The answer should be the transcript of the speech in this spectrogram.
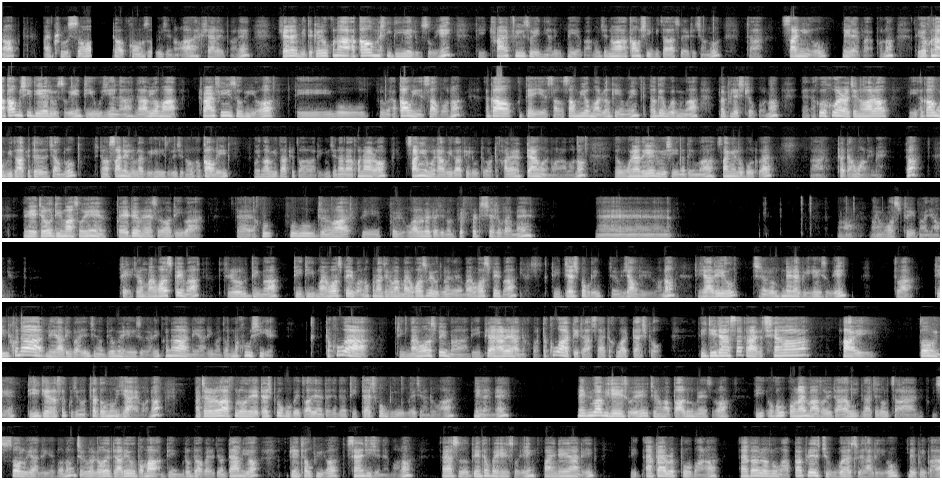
နော် microsoft.com ဆိုပြီးကျွန်တော်က share လိုက်ပါတယ် share လိုက်ပြီးတကယ်လို့ခုနအကောင့်မရှိသေးရဲ့လူဆိုရင် ဒီ try free ဆိုတဲ့နေရာလေးကိုနှိပ်ရပါမယ်ကျွန်တော်ကအကောင့်ရှိပြီးသားဆိုတဲ့အတွက်ကြောင့်လို့ဒါ sign in ကိုနှိပ်လိုက်ပါပေါ့နော်တကယ်ခုနအကောင့်မရှိသေးရဲ့လူဆိုရင်ဒီကိုရင်းလာလာပြီးတော့မှ try free ဆိုပြီးတော့ဒီဟိုအကောင့်ရင်စောက်ပေါ့နော်အကောင့်အသက်ရေစောက်စောက်ပြီးတော့မှ login ဝင် login ဝင်ပြီးမှ publish လုပ်ပေါ့နော်အခုအခုကတော့ကျွန်တော်ကတော့ဒီအကောင့်ဝင်ပြီးသားဖြစ်တဲ့အတွက်ကြောင့်လို့ကျွန်တော် sign in လုပ်လိုက်ပြီးဟေးဆိုပြီးကျွန်တော်အကောင့်လေးဝင်သွားပြီးသားဖြစ်သွားတာပါဒီကျွန်တော်ကခုနကတော့ ဆိုင်းငင်ဝင်ထားပြီးသားဖြစ်လို့တော့တခါတည်းတန်းဝင်သွားတာပေါ့နော်ဝင်ရသေးတဲ့လူတွေရှိရင်ဒီမှာဆိုင်းငင်လုပ်ဖို့အတွက်ဒါထပ်တောင်းပါလိမ့်မယ်နော်တကယ်ကျွန်တော်ဒီမှာဆိုရင်ဘယ်တွေ့မလဲဆိုတော့ဒီပါအဲအခုခုကျွန်တော်ကဒီဘာလုပ်လဲတော့ကျွန်တော် refresh ချက်လုပ်လိုက်မယ်အဲဟော my workspace မှာရောက်နေ Okay ကျွန်တော် my workspace မှာကျွန်တော်ဒီမှာ ဒီဒီ my workspace ပေါ့နော်ခုနကျွန်တော်က my workspace ကိုဒီမှာ my workspace မှာဒီ dashboard လေးကျွန်တော်ရောက်နေပြီပေါ့နော်ဒီဟာလေးကိုကျွန်တော်တို့နှိမ့်လိုက်ပြီဟေးဆိုရင်သူကဒီခုနနေရာလေးပါရေကျွန်တော်ပြောမယ့်ဟေးဆိုတာလေခုနနေရာလေးမှာသူနှစ်ခုရှိတယ်တစ်ခုကဒီ my workspace မှာဒီပြထားတဲ့ဟာနှစ်ခုတစ်ခုက data set တစ်ခုက dashboard ဒီ data set ကတခြားဟာသုံးနေဒီ data set ကိုကျွန်တော်ထပ်သုံးလို့ရရပါတော့ အဲကျွန်တော်တို့ကအခုလောတဲ့ dashboard ကိုပဲသွားကြတဲ့အတွက်ဒီ dashboard ကိုပဲကျွန်တော်တို့ကနှိမ့်လိုက်မယ်နှိမ့်ပြီးသွားပြီဟေးဆိုရင်ကျွန်တော်ကဘာလုပ်မလဲဆိုတော့ဒီအခု online မှာဆိုရင်ဒါအခုဒါကျွန်တော်တို့ဇာဆော့လို့ရသေးတယ်ပေါ့နော်ကျွန်တော်တို့ကလောဒါလေးကိုဘာမှအပြင်မလုပ်တော့ပဲကျွန်တော်တန်းပြီးတော့အပြင်ထုတ်ပြီးတော့စမ်းကြည့်နေတယ်ပေါ့နော်အဲဒါဆိုအပြင်ထုတ်ပဲဟေးဆိုရင် file ထဲကနေဒီ app report ပါနော် app report မှာ publish to web ဆိုတာလေးကိုနှိပ်ပြီးပါ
